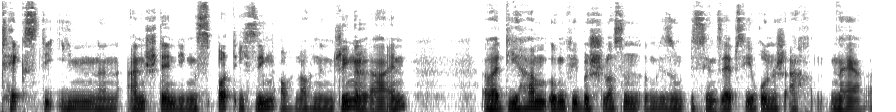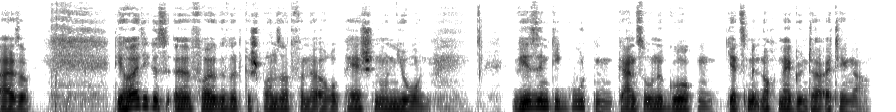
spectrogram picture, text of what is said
texte ihnen einen anständigen Spot, ich sing auch noch einen Jingle ein. Aber die haben irgendwie beschlossen, irgendwie so ein bisschen selbstironisch, ach, naja, also. Die heutige äh, Folge wird gesponsert von der Europäischen Union. Wir sind die Guten, ganz ohne Gurken. Jetzt mit noch mehr Günther Oettinger.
